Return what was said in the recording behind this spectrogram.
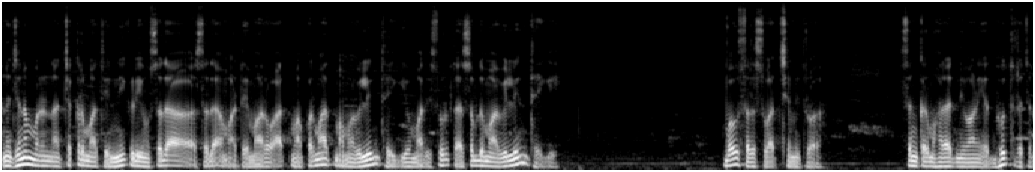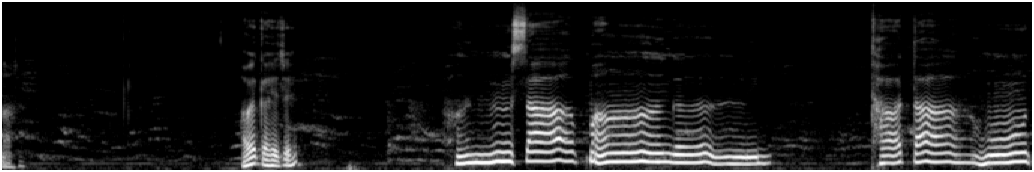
અને જન્મ મરણના ચક્રમાંથી નીકળી હું સદા સદા માટે મારો આત્મા પરમાત્મામાં વિલીન થઈ ગયો, મારી સુરતા શબ્દમાં વિલીન થઈ ગઈ. બહુ સરસ વાત છે મિત્રો આ. શંકર મહારાજની વાણી અદ્ભુત રચના છે. હવે કહે છે હંસા પાંગણી થાતા હું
